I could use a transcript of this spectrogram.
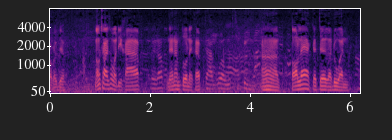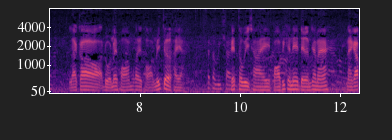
อแป๊บเดียว น้องชายสวัสดีครับเลยครับ แนะนำตัวหน่อยครับ จากวัววุฒิชิปปิ้งอ่า ตอนแรกจะเจอกับด่วน แล้วก็ด่วนไม่พร้อมก็เลยถอนไม่เจอใครอะเพชรวิชัยเพชรทวีชัย ปอพิคเนตเดิมใช่ไหมนะครับ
